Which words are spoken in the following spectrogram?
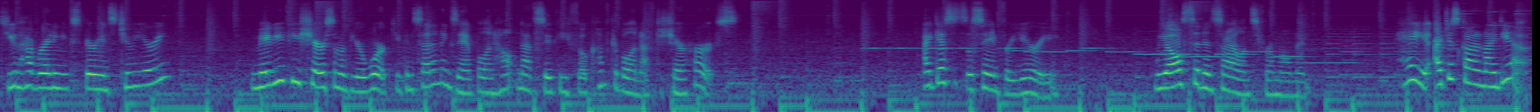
Do you have writing experience too, Yuri? Maybe if you share some of your work, you can set an example and help Natsuki feel comfortable enough to share hers. I guess it's the same for Yuri. We all sit in silence for a moment. Hey, I just got an idea.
